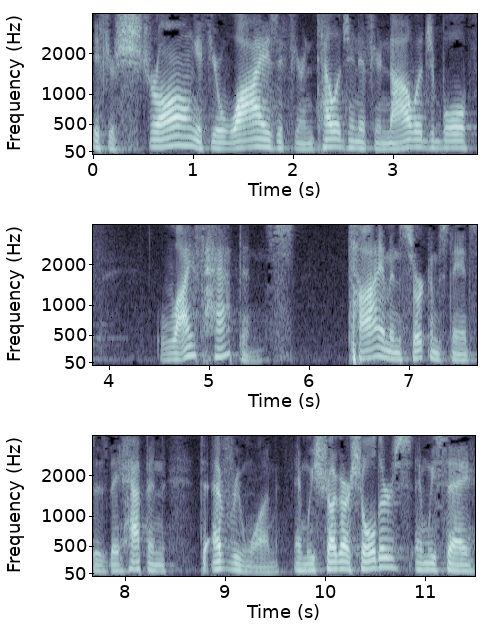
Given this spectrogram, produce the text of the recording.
if you're strong, if you're wise, if you're intelligent, if you're knowledgeable, life happens. Time and circumstances, they happen to everyone. And we shrug our shoulders and we say,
